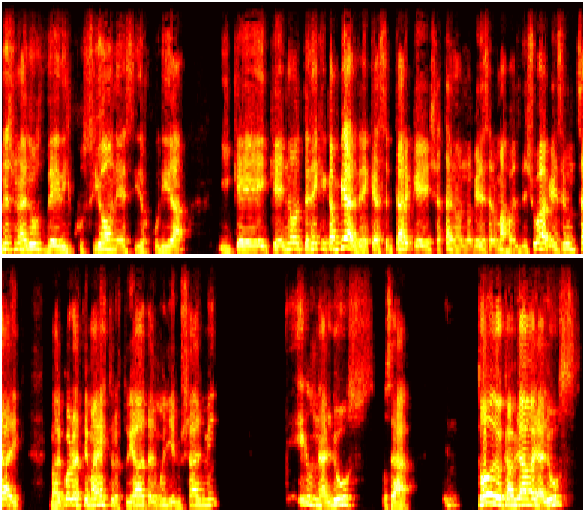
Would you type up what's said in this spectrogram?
no es una luz de discusiones y de oscuridad, y que, no tenés que cambiar, tenés que aceptar que ya está, no, no querés ser más Valdeyubá, querés ser un tzadik. Me acuerdo de este maestro, estudiaba Talmud Yerushalmi, era una luz, o sea, todo lo que hablaba era luz,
